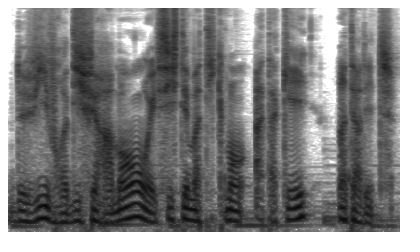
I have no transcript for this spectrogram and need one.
de vivre différemment est systématiquement attaquée, interdite.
